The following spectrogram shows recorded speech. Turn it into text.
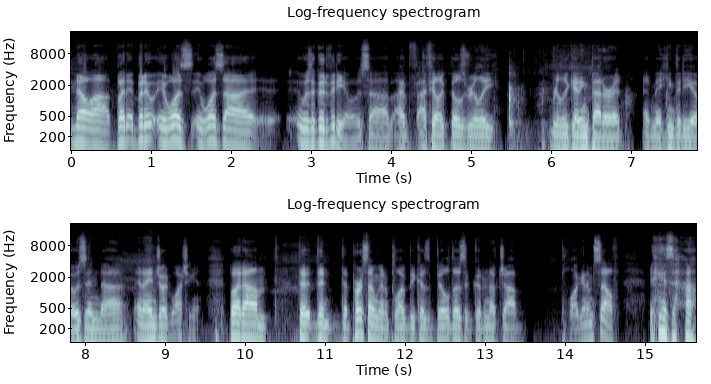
no, uh, but it, but it, it was it was uh, it was a good video. It was uh, I I feel like Bill's really really getting better at, at making videos and uh, and I enjoyed watching it. But um, the the the person I'm going to plug because Bill does a good enough job plugging himself is uh,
